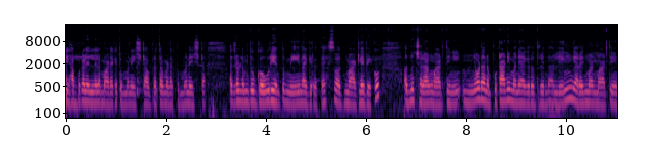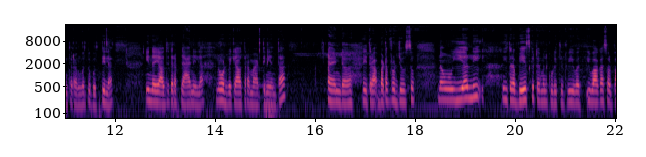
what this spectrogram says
ಈ ಹಬ್ಬಗಳಲ್ಲೆಲ್ಲ ಮಾಡೋಕ್ಕೆ ತುಂಬಾ ಇಷ್ಟ, ವ್ರತ ಮಾಡೋಕ್ಕೆ ತುಂಬಾ ಇಷ್ಟ. ಅದರಲ್ಲಿ ನಮ್ಮದು ಗೌರಿ ಅಂತೂ ಮೇನ್ ಆಗಿರುತ್ತೆ ಸೊ ಅದು ಮಾಡಲೇಬೇಕು. ಅದನ್ನು ಚೆನ್ನಾಗಿ ಮಾಡ್ತೀನಿ. ನೋಡೋಣ, ಪುಟಾಣಿ ಮನೆ ಆಗಿರೋದ್ರಿಂದ ಅಲ್ಲಿ ಹೆಂಗೆ ಅರೇಂಜ್ ಮಾಡಿ, ಮಾಡ್ತೀನಿ ಅಂತ ನಂಗಂತೂ ಗೊತ್ತಿಲ್ಲ. ಇನ್ನು ಯಾವುದೇ ಥರ ಪ್ಲ್ಯಾನ್ ಇಲ್ಲ. ನೋಡ್ಬೇಕು ಯಾವ ಥರ ಮಾಡ್ತೀನಿ ಅಂತ. ಆ್ಯಂಡ್ ಈ ಥರ ಬಟರ್ ಫ್ರೂಟ್ ಜ್ಯೂಸು ನಾವು ಇಯರ್ಲಿ ಈ ಥರ ಬೇಸಿಗೆ ಟೈಮಲ್ಲಿ ಕುಡಿತಿದ್ವಿ. ಇವತ್ತು ಇವಾಗ ಸ್ವಲ್ಪ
